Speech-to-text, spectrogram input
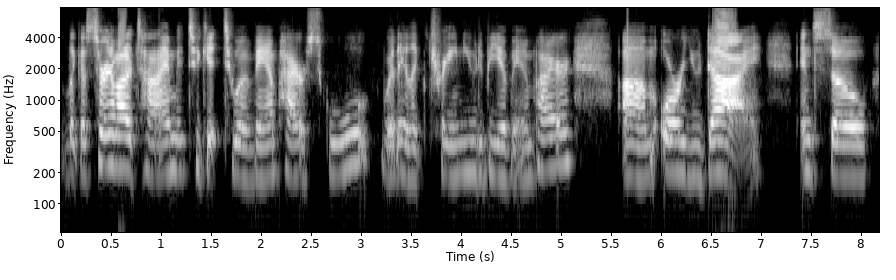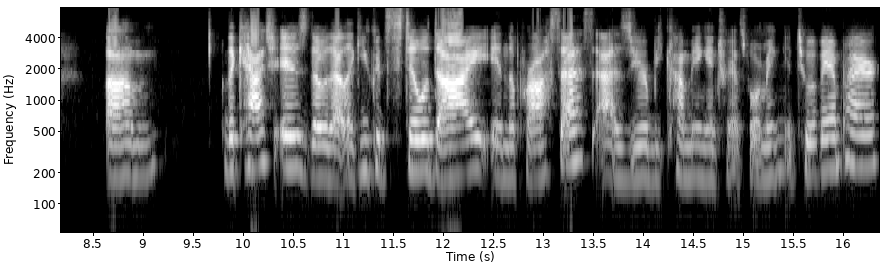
like a certain amount of time to get to a vampire school where they like train you to be a vampire, um, or you die. And so um, the catch is though that like you could still die in the process as you're becoming and transforming into a vampire.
